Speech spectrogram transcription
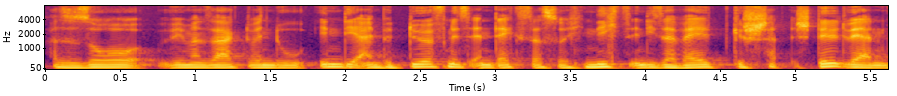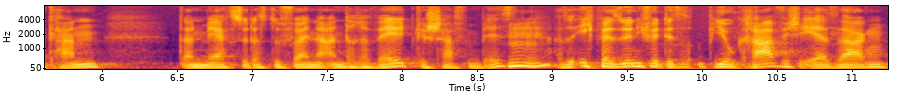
Also so, wie man sagt, wenn du in dir ein Bedürfnis entdeckst, dass durch nichts in dieser Welt gestillt werden kann, dann merkst du, dass du für eine andere Welt geschaffen bist. Mhm. Also ich persönlich würde jetzt biografisch eher sagen,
